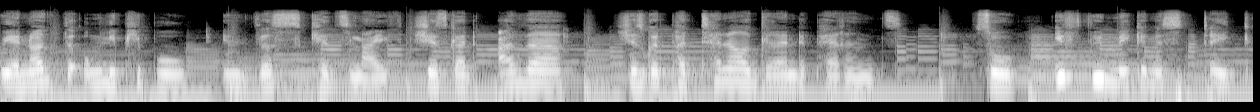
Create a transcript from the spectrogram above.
we are not the only people in this kid's life. She's got other, she's got paternal grandparents. So if we make a mistake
